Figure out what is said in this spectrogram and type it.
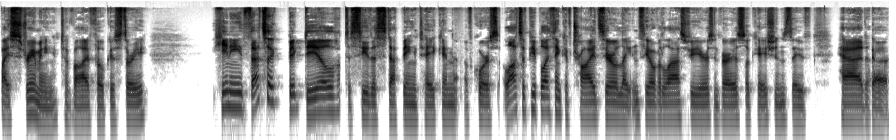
by streaming to Vive Focus 3 Heaney, that's a big deal to see this step being taken. Of course, lots of people I think have tried zero latency over the last few years in various locations. They've had a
